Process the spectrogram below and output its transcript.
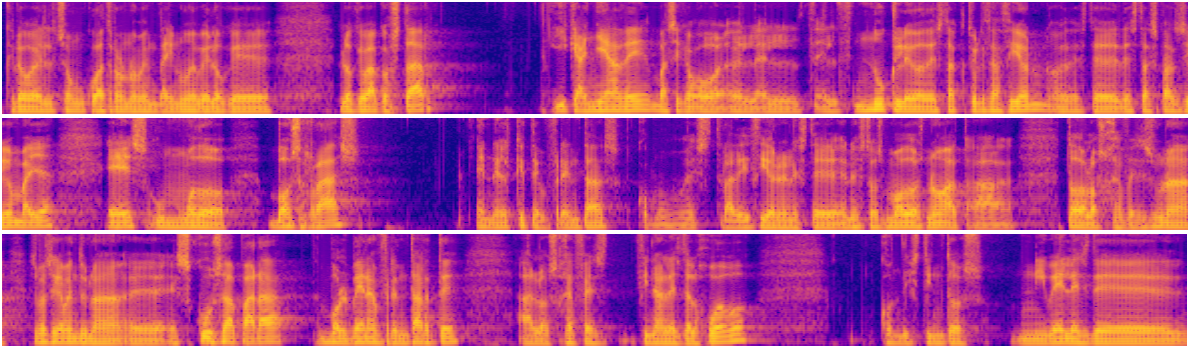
creo que son 4,99 lo que, lo que va a costar y que añade, básicamente, el, núcleo de esta actualización, o de, este, de, esta expansión, vaya, es un modo boss rush, en el que te enfrentas, como es tradición en, este, en estos modos, ¿no? a, todos los jefes. Es, una, es básicamente una eh, excusa para volver a enfrentarte a los jefes finales del juego con distintos niveles de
